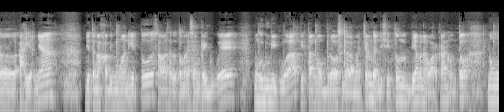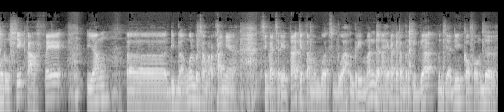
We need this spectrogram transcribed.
uh, akhirnya di tengah kebingungan itu salah satu teman SMP gue menghubungi gue kita ngobrol segala macam dan di situ dia menawarkan untuk mengurusi kafe yang uh, dibangun bersama rekannya. Singkat cerita kita membuat sebuah agreement dan akhirnya kita bertiga menjadi co-founder.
